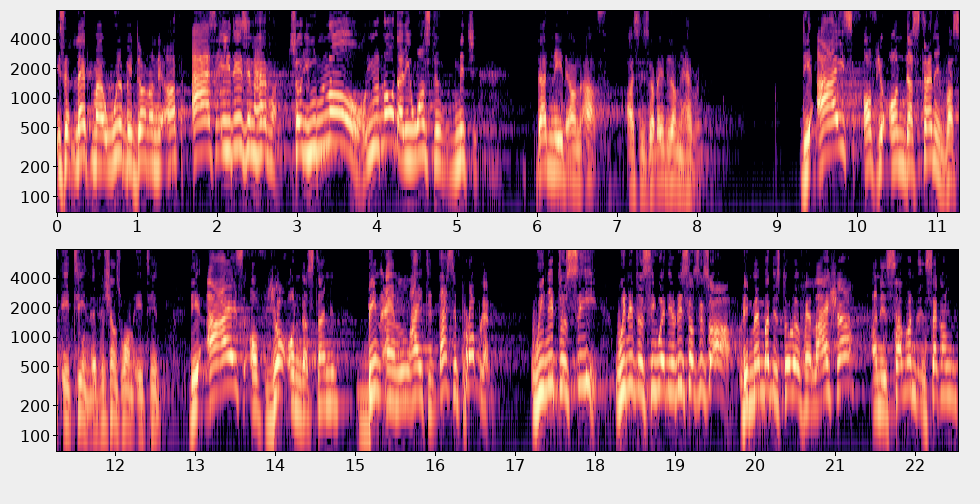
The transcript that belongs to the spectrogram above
He said, Let my will be done on the earth as it is in heaven. So you know, you know that He wants to meet that need on earth as He's already done in heaven. The eyes of your understanding, verse 18, Ephesians 1 18. The eyes of your understanding being enlightened. That's the problem. We need to see. We need to see where the resources are. Remember the story of Elisha and his servant in Second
